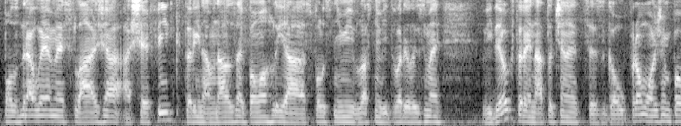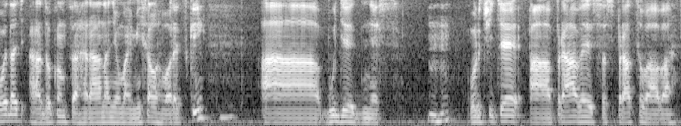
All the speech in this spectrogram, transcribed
pozdravujeme Sláža a šefy, ktorí nám naozaj pomohli a spolu s nimi vlastne vytvorili sme video, ktoré je natočené cez GoPro, môžem povedať, a dokonca hrá na ňom aj Michal Horecký a bude dnes. Mm-hmm. Určite a práve sa spracováva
